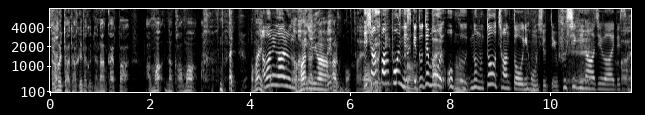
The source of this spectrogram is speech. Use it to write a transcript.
食べただけだけどなんかやっぱ甘なんか甘甘いの？甘みがあるの？甘みがあるの？はい。でシャンパンっぽいんですけど、うんでも、はい。奥飲むとちゃんと日本酒っていう不思議な味わいですね。はい。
